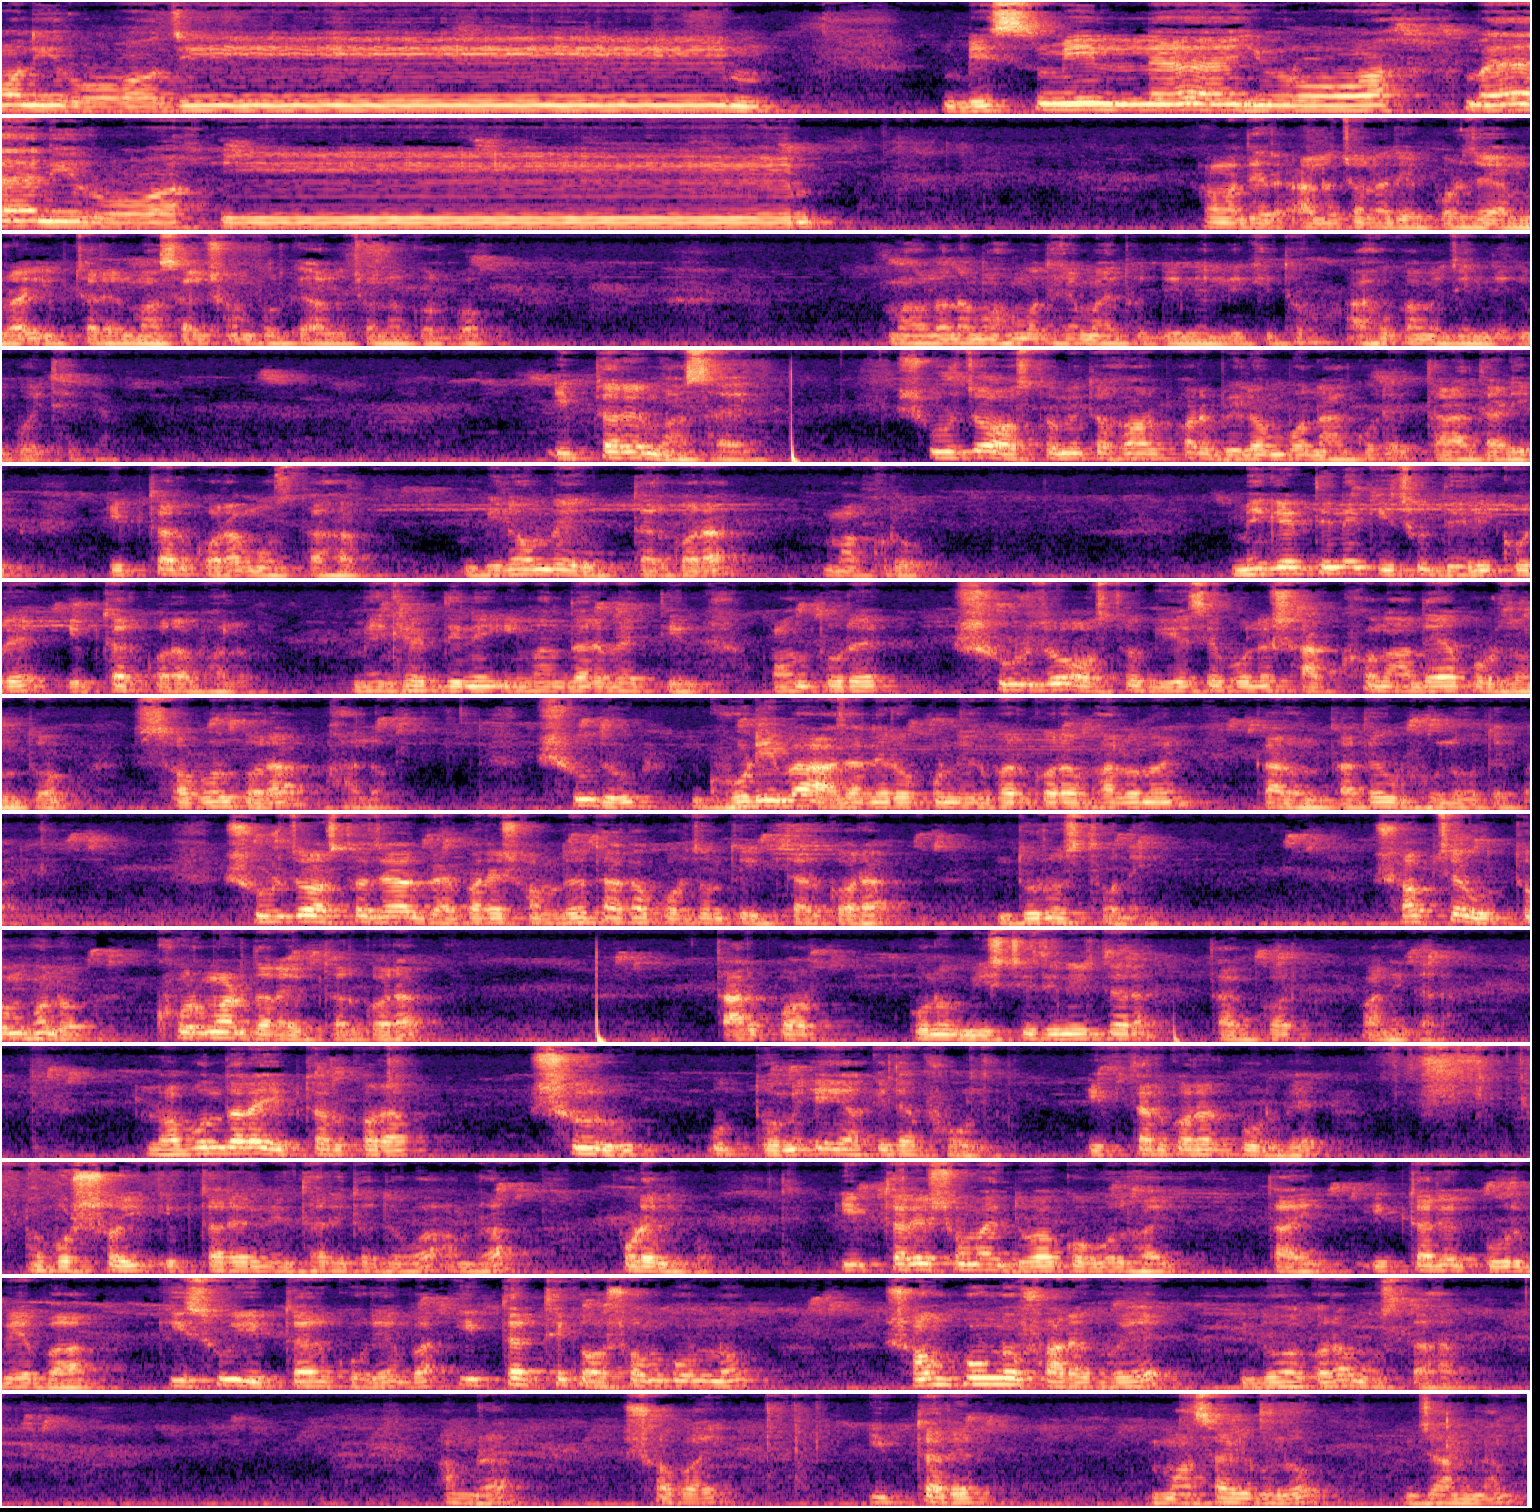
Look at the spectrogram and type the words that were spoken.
الشيطان الرجيم بسم الله الرحمن الرحيم আমাদের আলোচনার এই পর্যায়ে আমরা ইফতারের মাসাইল সম্পর্কে আলোচনা করব মাওলানা মোহাম্মদ হেমায়তুদ্দিনের লিখিত আহুকামে জিন্দেগি বই থেকে ইফতারের মাসাইল সূর্য অস্তমিত হওয়ার পর বিলম্ব না করে তাড়াতাড়ি ইফতার করা মোস্তাহাব। বিলম্বে ইফতার করা মাকরু। মেঘের দিনে কিছু দেরি করে ইফতার করা ভালো। মেঘের দিনে ইমানদার ব্যক্তির অন্তরে সূর্য অস্ত গিয়েছে বলে সাক্ষ্য না দেয়া পর্যন্ত সবর করা ভালো। শুধু ঘড়ি বা আজানের ওপর নির্ভর করা ভালো নয়, কারণ তাতেও ভুল হতে পারে। সূর্য অস্ত যাওয়ার ব্যাপারে সন্দেহ থাকা পর্যন্ত ইফতার করা দূরস্থ নেই। সবচেয়ে উত্তম হলো খুরমার দ্বারা ইফতার করা, তারপর কোনো মিষ্টি জিনিস দ্বারা, তারপর পানি দ্বারা। লবণ দ্বারা ইফতার করা শুরু উত্তম, এই আকিদা ভুল। ইফতার করার পূর্বে অবশ্যই ইফতারের নির্ধারিত দোয়া আমরা পড়ে নেব। ইফতারের সময় দোয়া কবুল হয় তাই ইফতারের পূর্বে বা কিছু ইফতার করে বা ইফতার থেকে অসম্পূর্ণ, সম্পূর্ণ ফারাক হয়ে দোয়া করা মুস্তাহাব। আমরা সবাই ইফতারের মাসাইলগুলো জানলাম।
